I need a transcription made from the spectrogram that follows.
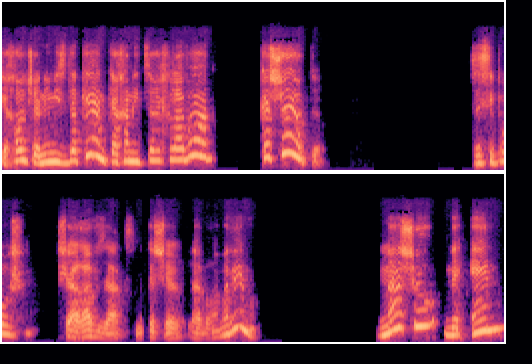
ככל שאני מזדקן, ככה אני צריך לעבוד קשה יותר. זה סיפור שהרב זקס מקשר לאברהם אבינו. משהו מעין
